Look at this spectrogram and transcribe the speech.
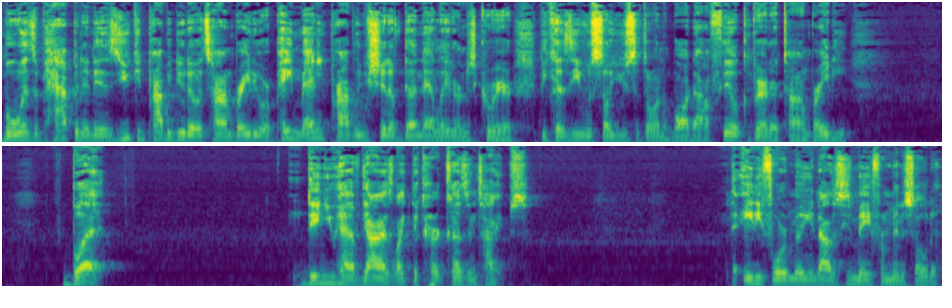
But what ends up happening is you could probably do that with Tom Brady or Peyton Manning. Probably should have done that later in his career because he was so used to throwing the ball downfield compared to Tom Brady. But then you have guys like the Kirk Cousin types, the eighty-four million dollars he's made from Minnesota.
